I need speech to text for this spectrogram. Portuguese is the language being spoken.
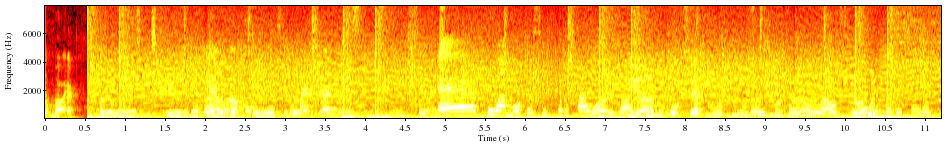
Então bora. Umas pesquisas voltadas compartilhar conhecimento. É o amor que eu sinto por Star Wars, piano ou certo modo de música, de modo geral. Mas eu sou louco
